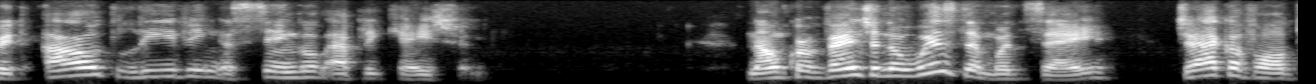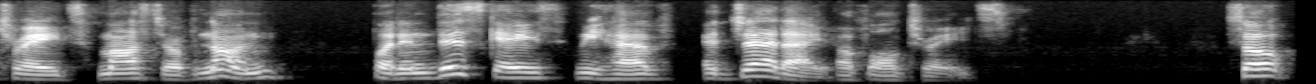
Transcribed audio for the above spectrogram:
without leaving a single application. Now, conventional wisdom would say, jack of all trades, master of none, but in this case, we have a Jedi of all trades. So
